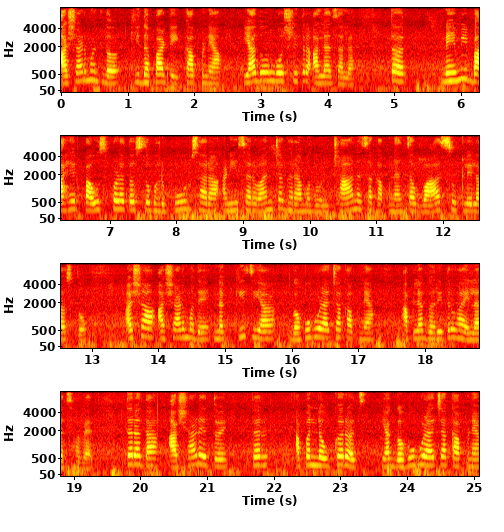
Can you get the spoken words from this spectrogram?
आषाढ म्हटलं की धपाटे कापण्या या दोन गोष्टी तर आल्याच आल्या. तर नेहमी बाहेर पाऊस पडत असतो भरपूर सारा आणि सर्वांच्या घरामधून छान असा कापण्यांचा वास सुटलेला असतो. अशा आषाढमध्ये नक्कीच या गहू गुळाच्या कापण्या आपल्या घरी तर व्हायलाच हव्यात. तर आता आषाढ येतो आहे तर आपण लवकरच या गहू गुळाच्या कापण्या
